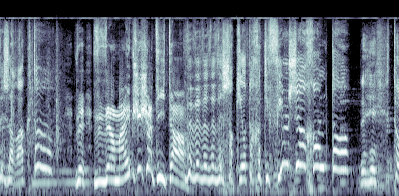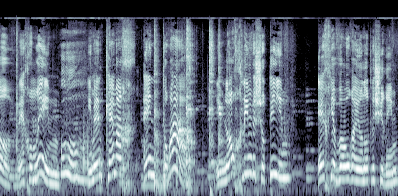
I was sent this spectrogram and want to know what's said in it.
וזרקת. והמים ששתית? ושקיות החטיפים שאכלת. טוב, איך אומרים? או. אם אין קמח, אין תורה. אם לא אוכלים ושותים, איך יבואו רעיונות לשירים?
